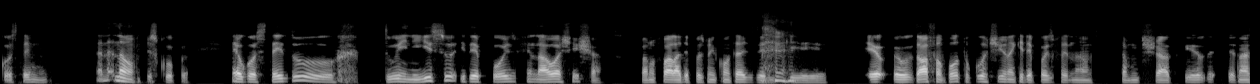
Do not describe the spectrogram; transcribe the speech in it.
Gostei muito. Não, desculpa. Eu gostei do, do início e depois, no final, eu achei chato. Pra não falar, depois me contradizer que eu, eu tava falando, pô, tô curtindo aqui depois. Eu falei, não, tá muito chato. Porque é na,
